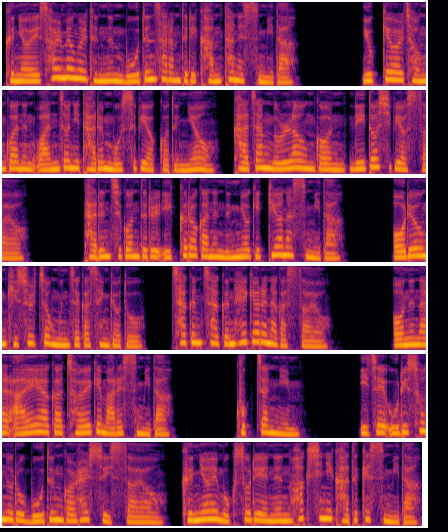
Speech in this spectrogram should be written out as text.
그녀의 설명을 듣는 모든 사람들이 감탄했습니다. 6개월 전과는 완전히 다른 모습이었거든요. 가장 놀라운 건 리더십이었어요. 다른 직원들을 이끌어가는 능력이 뛰어났습니다. 어려운 기술적 문제가 생겨도 차근차근 해결해 나갔어요. 어느 날 아에야가 저에게 말했습니다. 국장님, 이제 우리 손으로 모든 걸 할 수 있어요. 그녀의 목소리에는 확신이 가득했습니다.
